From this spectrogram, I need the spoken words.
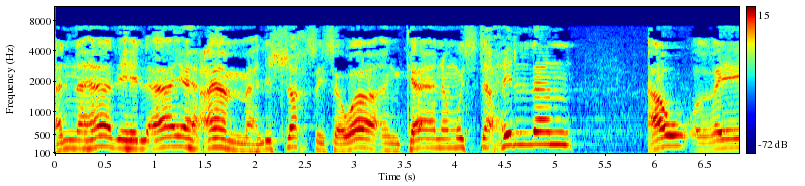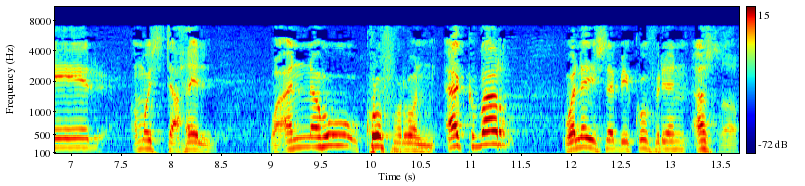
أن هذه الآية عامة للشخص سواء كان مستحلا أو غير مستحل وأنه كفر أكبر وليس بكفر أصغر.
